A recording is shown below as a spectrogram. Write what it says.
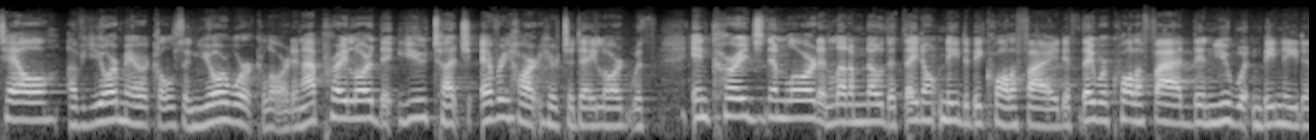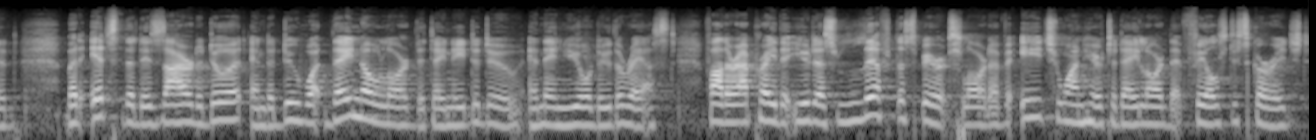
tell of your miracles and your work, Lord. And I pray, Lord, that you touch every heart here today, Lord, with encourage them, Lord, and let them know that they don't need to be qualified. If they were qualified, then you wouldn't be needed. But it's the desire to do it and to do what they know, Lord, that they need to do, and then you'll do the rest. Father, I pray that you just lift the spirits, Lord, of each one here today, Lord, that feels discouraged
